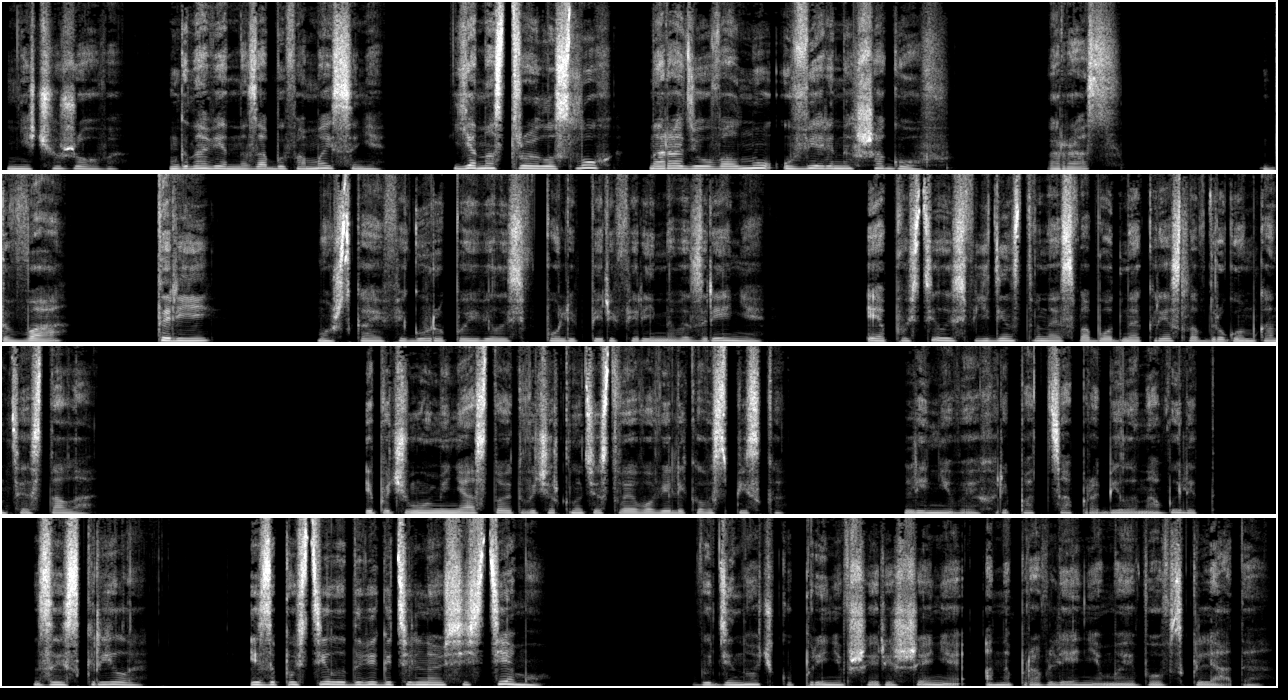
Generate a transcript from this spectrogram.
не чужого. Мгновенно забыв о Мейсоне, я настроила слух на радиоволну уверенных шагов. Раз, два, три. Мужская фигура появилась в поле периферийного зрения и опустилась в единственное свободное кресло в другом конце стола. И почему меня стоит вычеркнуть из твоего великого списка? Ленивая хрипотца пробила на вылет, заискрила и запустила двигательную систему. в одиночку принявший решение о направлении моего взгляда.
